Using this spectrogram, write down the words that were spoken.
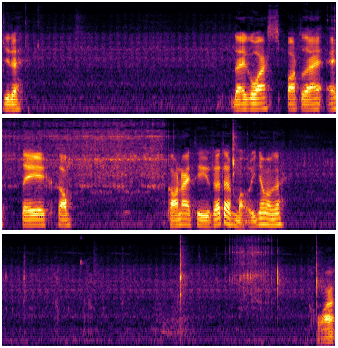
gì đây? Đây qua spotter ST0 con này thì rất là mới nha mọi người khóa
